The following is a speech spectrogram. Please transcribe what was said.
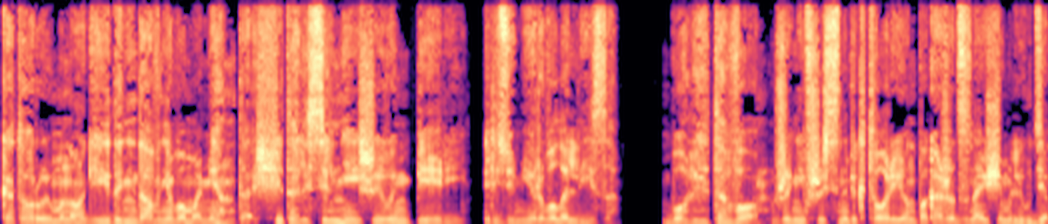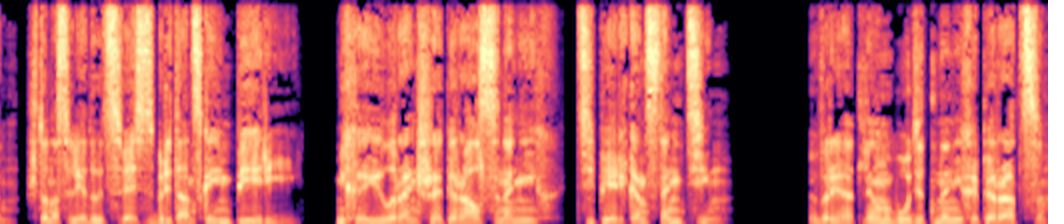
которую многие до недавнего момента считали сильнейшей в империи, резюмировала Лиза. Более того, женившись на Виктории, он покажет знающим людям, что наследует связь с Британской империей. Михаил раньше опирался на них, теперь Константин. «Вряд ли он будет на них опираться»,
